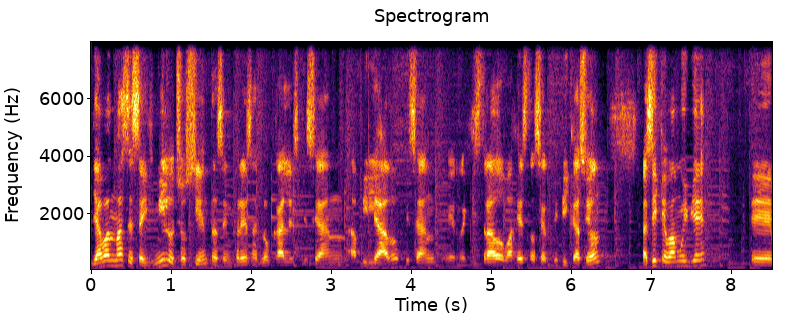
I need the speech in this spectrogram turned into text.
ya van más de 6.800 empresas locales que se han afiliado, que se han eh, registrado bajo esta certificación. Así que va muy bien. Eh,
